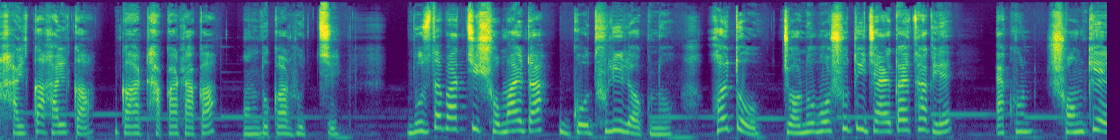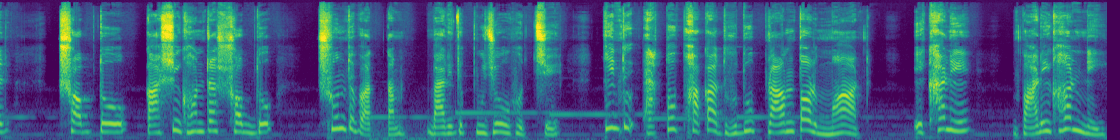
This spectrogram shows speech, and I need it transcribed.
হালকা হালকা গা ঢাকা ঢাকা অন্ধকার হচ্ছে। বুঝতে পারছি সময়টা গধূলি লগ্ন। হয়তো জনবসতি জায়গায় থাকলে এখন শঙ্খের শব্দ কাশি ঘণ্টার শব্দ শুনতে পারতাম, বাড়িতে পুজোও হচ্ছে। কিন্তু এত ফাঁকা ধুধু প্রান্তর মাঠ, এখানে বাড়িঘর নেই।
